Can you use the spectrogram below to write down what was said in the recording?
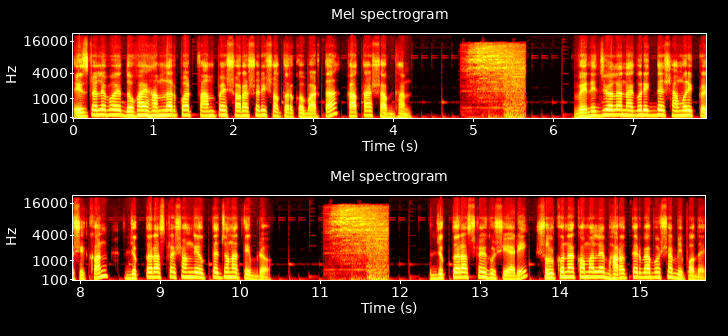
ইসরায়েলে বয়ে দোহায় হামলার পর ট্রাম্পের সরাসরি সতর্কবার্তা, কাতার সাবধান। ভেনিজুয়েলা নাগরিকদের সামরিক প্রশিক্ষণ, যুক্তরাষ্ট্রের সঙ্গে উত্তেজনা তীব্র। যুক্তরাষ্ট্রের হুঁশিয়ারি, শুল্ক না কমালে ভারতের ব্যবসা বিপদে।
